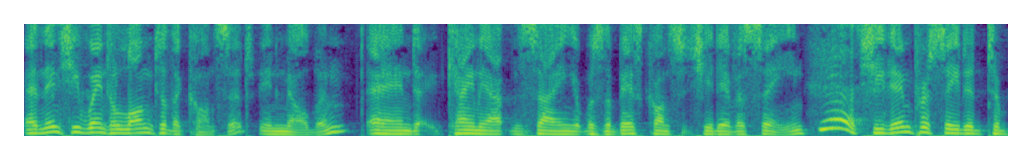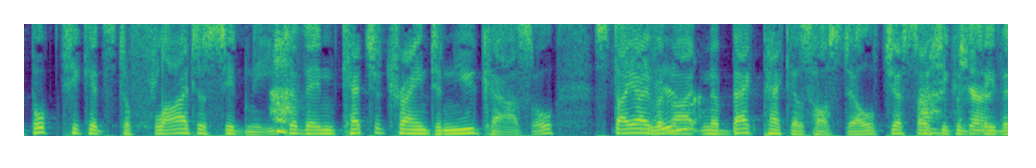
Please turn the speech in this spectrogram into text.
And then she went along to the concert in Melbourne and came out and saying it was the best concert she'd ever seen. Yes. She then proceeded to book tickets to fly to Sydney to then catch a train to Newcastle, stay overnight in a backpackers hostel just so she could see the.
